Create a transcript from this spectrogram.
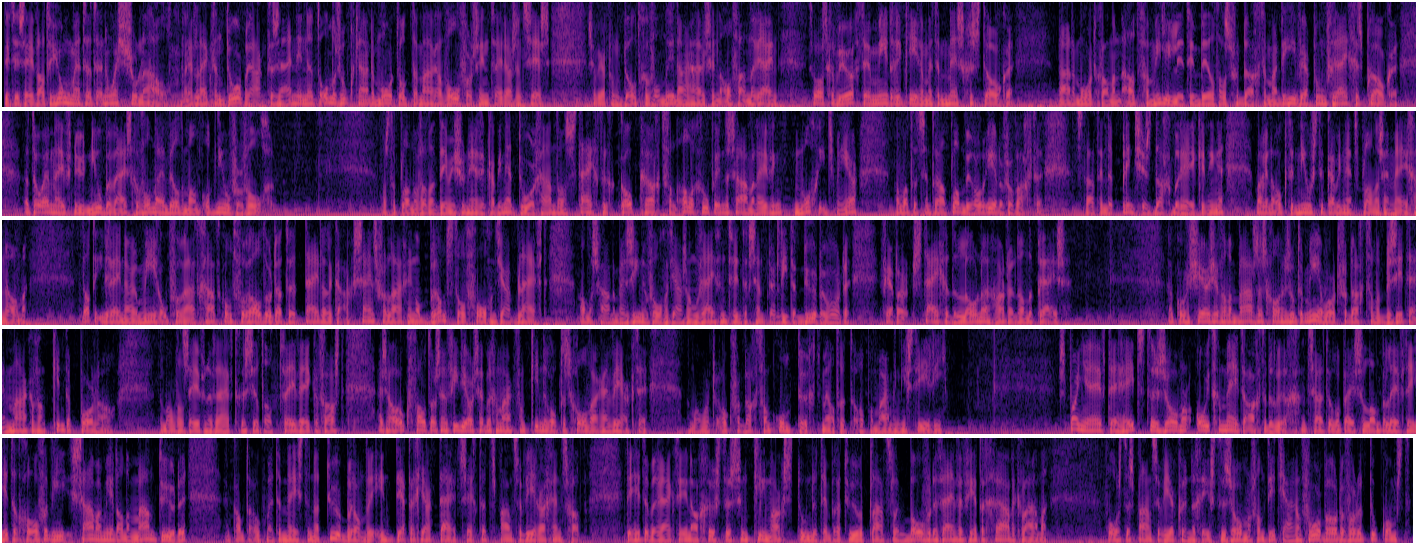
Dit is Ewout de Jong met het NOS-journaal. Er lijkt een doorbraak te zijn in het onderzoek naar de moord op Tamara Wolfers in 2006. Ze werd toen doodgevonden in haar huis in Alfa aan de Rijn. Ze was gewurgd en meerdere keren met een mes gestoken. Na de moord kwam een oud-familielid in beeld als verdachte, maar die werd toen vrijgesproken. Het OM heeft nu nieuw bewijs gevonden en wil de man opnieuw vervolgen. Als de plannen van het demissionaire kabinet doorgaan... dan stijgt de koopkracht van alle groepen in de samenleving nog iets meer... dan wat het Centraal Planbureau eerder verwachtte. Het staat in de Prinsjesdagberekeningen... waarin ook de nieuwste kabinetsplannen zijn meegenomen. Dat iedereen er meer op vooruit gaat... komt vooral doordat de tijdelijke accijnsverlaging op brandstof volgend jaar blijft. Anders zou de benzine volgend jaar zo'n 25 cent per liter duurder worden. Verder stijgen de lonen harder dan de prijzen. Een conciërge van een basisschool in Zoetermeer wordt verdacht van het bezitten en maken van kinderporno. De man van 57 zit al twee weken vast. Hij zou ook foto's en video's hebben gemaakt van kinderen op de school waar hij werkte. De man wordt ook verdacht van ontucht, meldt het Openbaar Ministerie. Spanje heeft de heetste zomer ooit gemeten achter de rug. Het Zuid-Europese land beleefde hittegolven die samen meer dan een maand duurden... en kampte ook met de meeste natuurbranden in 30 jaar tijd, zegt het Spaanse Weeragentschap. De hitte bereikte in augustus een climax toen de temperaturen plaatselijk boven de 45 graden kwamen. Volgens de Spaanse weerkundige is de zomer van dit jaar een voorbode voor de toekomst.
